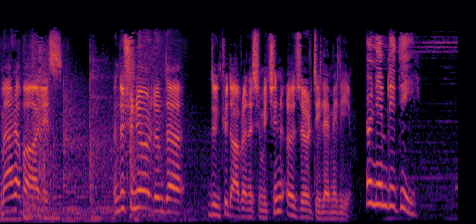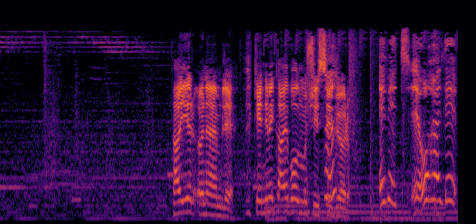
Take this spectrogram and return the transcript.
Merhaba Alice. Düşünüyordum da dünkü davranışım için özür dilemeliyim. Önemli değil. Hayır önemli. Kendimi kaybolmuş hissediyorum. Evet, e, o halde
